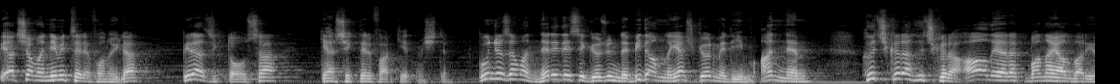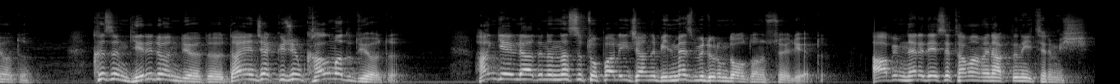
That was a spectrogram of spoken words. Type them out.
Bir akşam annemin telefonuyla birazcık da olsa gerçekleri fark etmiştim. Bunca zaman neredeyse gözünde bir damla yaş görmediğim annem hıçkıra hıçkıra ağlayarak bana yalvarıyordu. Kızım geri dön diyordu. Dayanacak gücüm kalmadı diyordu. Hangi evladının nasıl toparlayacağını bilmez bir durumda olduğunu söylüyordu. Abim neredeyse tamamen aklını yitirmiş.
